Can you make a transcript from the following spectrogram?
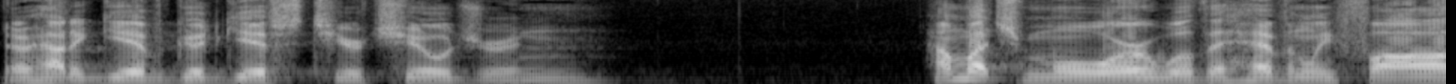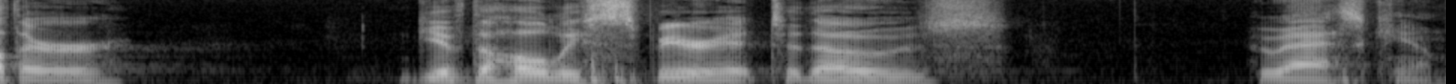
know how to give good gifts to your children, how much more will the Heavenly Father give the Holy Spirit to those who ask Him?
